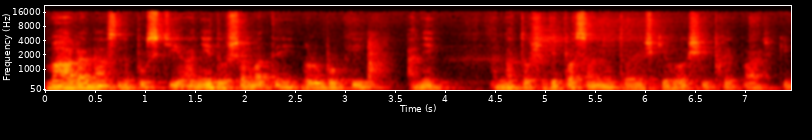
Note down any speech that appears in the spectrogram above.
Mára nás nepustí ani do šamaty hluboký, ani na to vypasanu, to je ještě horší překážky,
